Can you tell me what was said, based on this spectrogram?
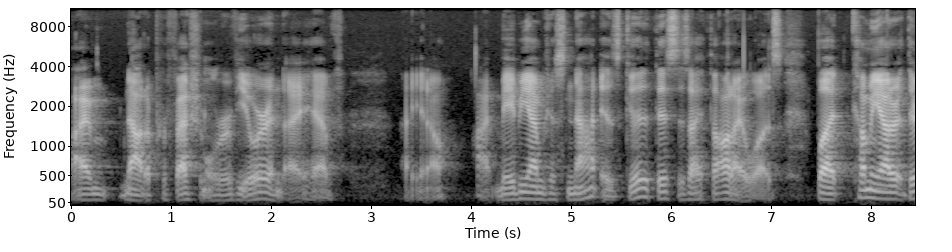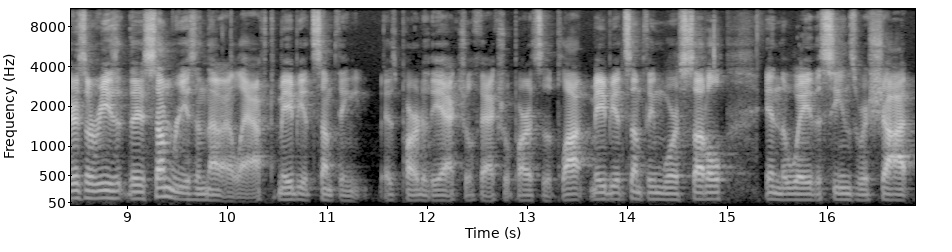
I'm not a professional reviewer, and I have, uh, you know, I, maybe I'm just not as good at this as I thought I was. But coming out of it, there's a reason. There's some reason that I laughed. Maybe it's something as part of the actual factual parts of the plot. Maybe it's something more subtle in the way the scenes were shot,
